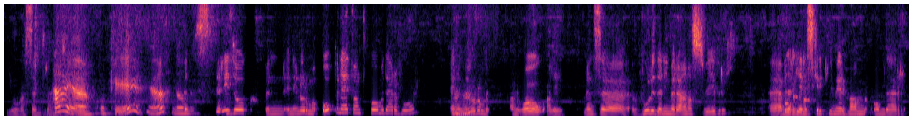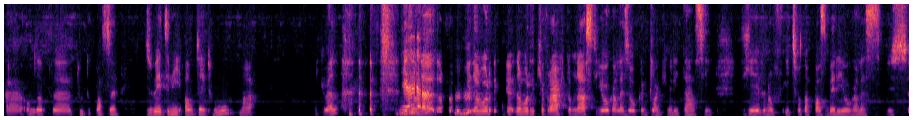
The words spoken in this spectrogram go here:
Yogacentra. Ah ja, oké. Okay. Ja, dan is... Er is ook een, een enorme openheid aan het komen daarvoor. En mm -hmm. een enorm van wow, allez, Mensen voelen dat niet meer aan als zweverig. Uh, hebben daar geen schrik meer van om, daar, uh, om dat uh, toe te passen. Ze weten niet altijd hoe, maar ik wel. dus ja. Dan, dan, word ik, dan, word ik, dan word ik gevraagd om naast de yogales ook een klankmeditatie te geven of iets wat dat past bij de yogales. Dus,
